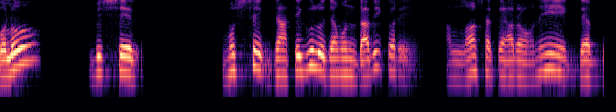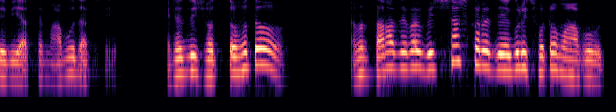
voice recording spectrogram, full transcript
বলো, বিশ্বের মুশেক জাতিগুলো যেমন দাবি করে, আল্লাহর সাথে আরও অনেক দেব দেবী আছে মাহবুদ আছে। এটা যদি সত্য হতো, এবং তারা যেভাবে বিশ্বাস করে যে এগুলি ছোট মাহবুদ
